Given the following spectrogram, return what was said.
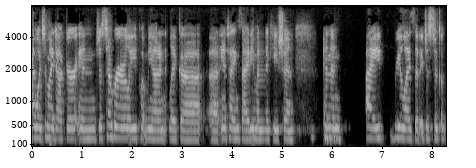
I went to my doctor and just temporarily put me on like a, a anti-anxiety medication, and then I realized that it just took a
